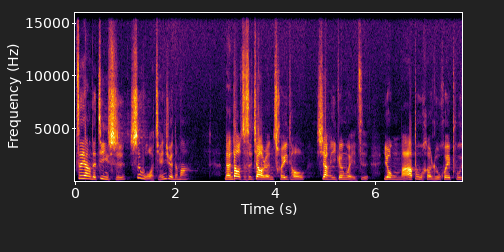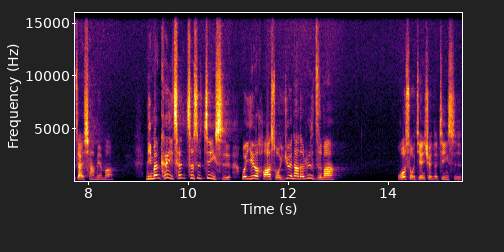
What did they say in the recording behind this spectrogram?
这样的进食是我拣选的吗？难道只是叫人垂头像一根苇子，用麻布和炉灰铺在下面吗？你们可以称这是进食为耶和华所悦纳的日子吗？我所拣选的进食，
